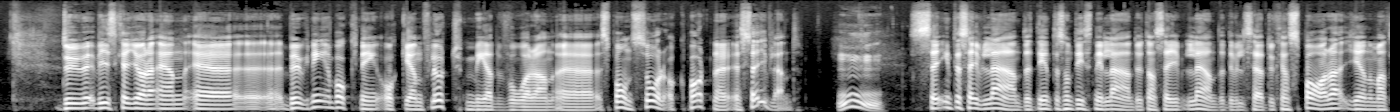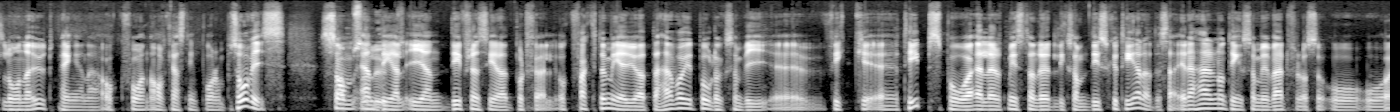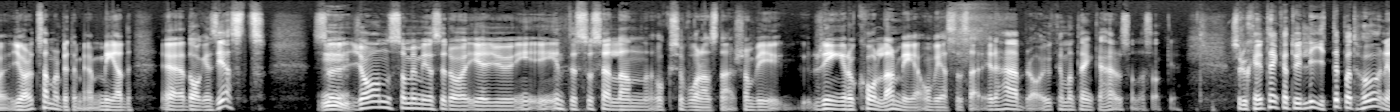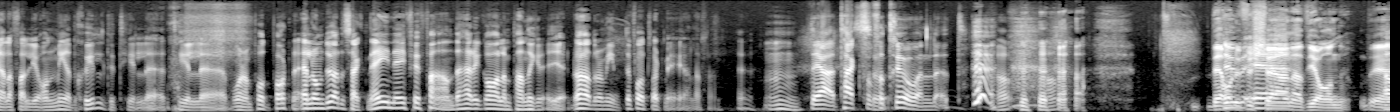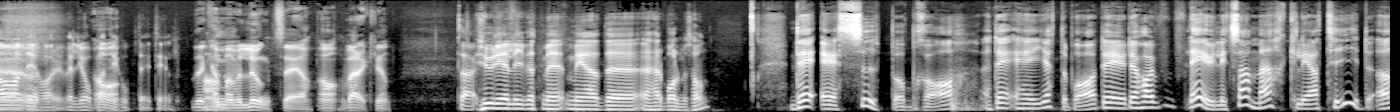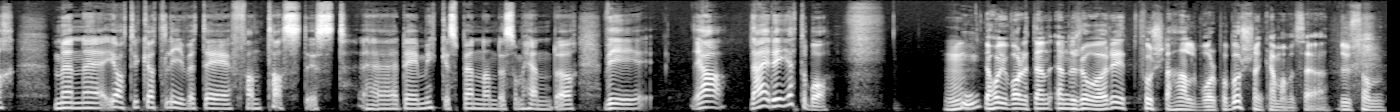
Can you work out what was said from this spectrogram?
Du, vi ska göra en eh, bugning, en bockning och en flört med våran eh, sponsor och partner eh, Saveland. Mm. Sa- inte Save Land, det är inte som Disneyland utan Save Land, det vill säga att du kan spara genom att låna ut pengarna och få en avkastning på dem på så vis. Som Absolut. en del i en differentierad portfölj. Och faktum är ju att det här var ju ett bolag som vi eh, fick eh, tips på eller åtminstone liksom diskuterade. Så här, är det här någonting som är värt för oss att, att, att göra ett samarbete med, med eh, dagens gäst? Så Mm. Jan som är med oss idag är ju inte så sällan också våran sån här som vi ringer och kollar med om vi är så här, är det här bra? Hur kan man tänka här och sådana saker? Så du kan ju tänka att du är lite på ett hörn i alla fall Jan medskyldig till, eh, till eh, våran poddpartner. Eller om du hade sagt nej, nej för fan, det här är galenpannegrejer. Då hade de inte fått varit med i alla fall. Eh, Mm. Det är, tack för Så. förtroendet. Ja, ja. Det har Du, du förtjänat Jan. Det, ja det har du väl jobbat ja. ihop dig till. det Ja. kan man väl lugnt säga. Ja, verkligen. Tack. Hur är livet med, med eh, herr Bolmesson? Det är superbra. Det är jättebra. Det är, det har, det är ju lite så här märkliga tider. Men eh, jag tycker att livet är fantastiskt. Eh, Det är mycket spännande som händer. Vi, ja, nej, det är jättebra. Mm. Det har ju varit en, en rörig första halvår på börsen kan man väl säga. Du som,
